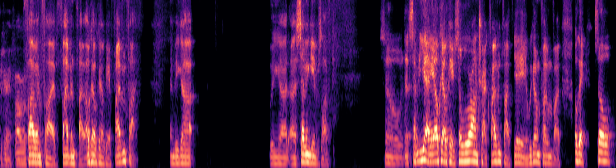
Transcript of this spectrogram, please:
Okay, five. Five and five. Five and five. Okay, okay, okay. Five and five. And we got we got uh, seven games left. So that's seven. Yeah, yeah. Okay, okay. So we were on track. Five and five. Yeah, yeah. We got them five and five. Okay. So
